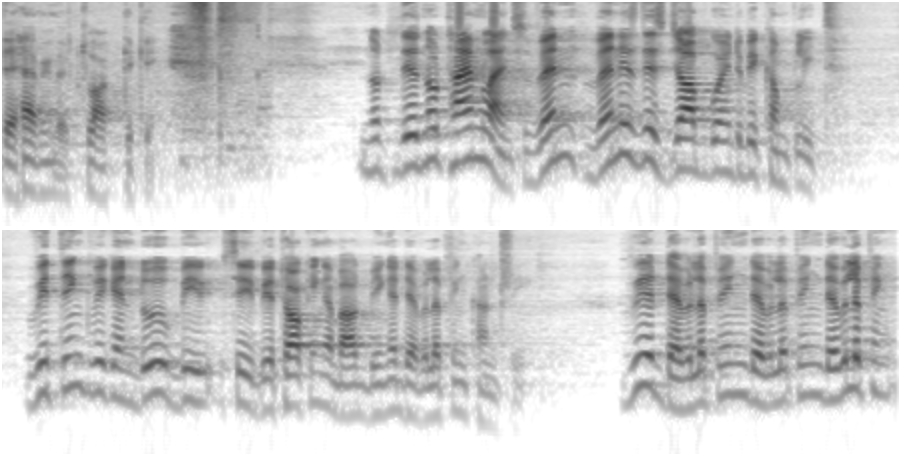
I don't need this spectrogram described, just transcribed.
They're having the clock ticking. No, there's no timelines. When… when is this job going to be complete? We think we can do… be… see, we're talking about being a developing country. We're developing, developing, developing.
